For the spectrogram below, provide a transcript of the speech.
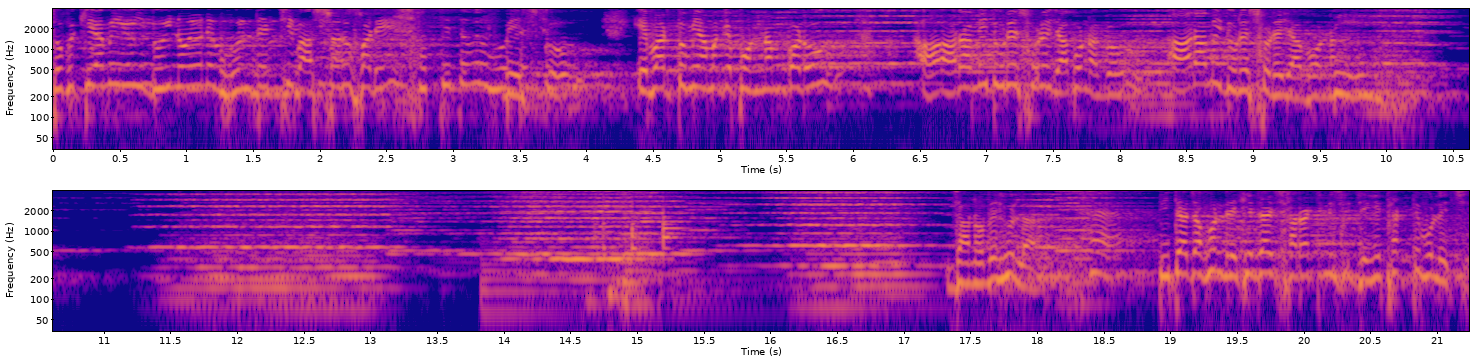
তবে কি আমি এই দুই নয়নে ভুল দেখছি বাসর ঘরে সত্যি তুমি বেশ গো এবার তুমি আমাকে প্রণাম করো। আর আমি দূরে সরে যাব না গো আর আমি দূরে সরে যাব না। জানো বেহুলা পিতা যখন রেখে যায় সারাটি নিশি জেগে থাকতে বলেছে।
